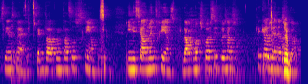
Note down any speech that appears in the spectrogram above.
Faziam-se com essas. Por isso é que me estava a perguntar se eles se riam, porque inicialmente riam-se, porque davam uma resposta e depois nós. O que é que é o género? Eles Yeah. ficam.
